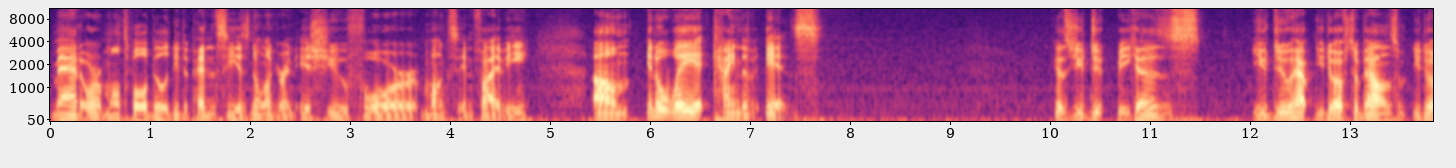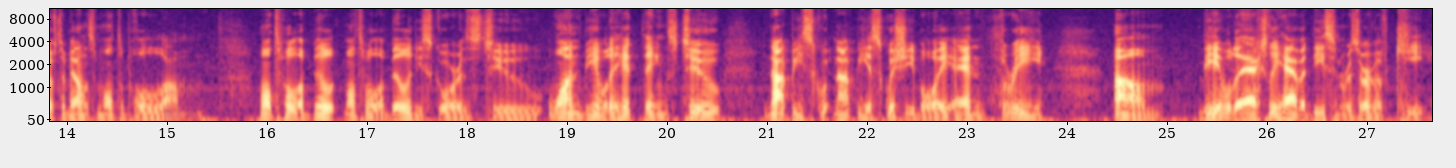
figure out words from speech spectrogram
mad or multiple ability dependency is no longer an issue for monks in 5e, um in a way it kind of is. Because you do because you do have you do have to balance you do have to balance multiple um multiple abil- multiple ability scores to one be able to hit things, two not be not be a squishy boy, and three um be able to actually have a decent reserve of ki.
